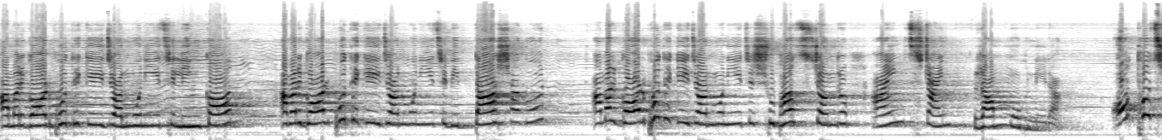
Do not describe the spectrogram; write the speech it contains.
আমার গর্ভ থেকেই জন্ম নিয়েছে লিঙ্কন। আমার গর্ভ থেকেই জন্ম নিয়েছে বিদ্যাসাগর, আমার গর্ভ থেকেই জন্ম নিয়েছে সুভাষচন্দ্র আইনস্টাইন, রামমোহনেরা। অথচ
